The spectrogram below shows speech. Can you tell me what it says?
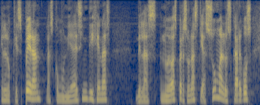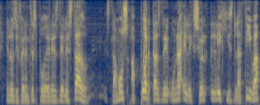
en lo que esperan las comunidades indígenas de las nuevas personas que asuman los cargos en los diferentes poderes del Estado. Estamos a puertas de una elección legislativa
